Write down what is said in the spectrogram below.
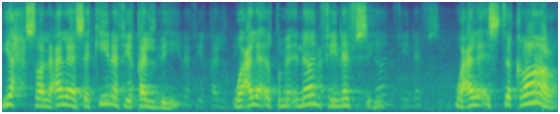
يحصل على سكينة في قلبه وعلى اطمئنان في نفسه وعلى استقرار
